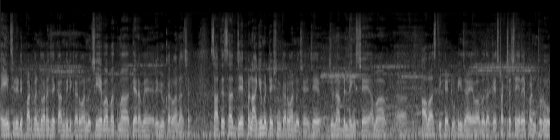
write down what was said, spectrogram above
એએનસીડી ડિપાર્ટમેન્ટ દ્વારા જે કામગીરી કરવાનું છે એ બાબતમાં અત્યારે અમે રિવ્યૂ કરવાના છે. સાથે સાથે જે પણ આર્ગ્યુમેન્ટેશન કરવાનું છે જે જૂના બિલ્ડિંગ્સ છે આમાં અ, આવાસથી કંઈ તૂટી જાય એવા બધા કંઈ સ્ટ્રક્ચર છે એને પણ થોડું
